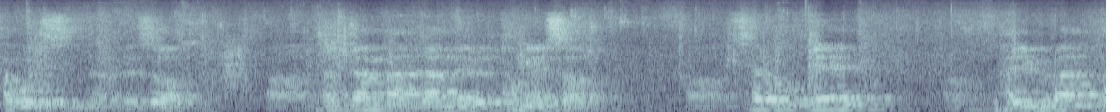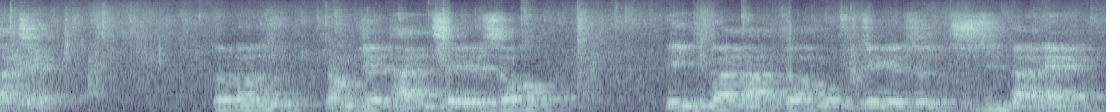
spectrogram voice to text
하고 있습니다. 그래서 어, 현장 간담회를 통해서 어, 새롭게 어, 발굴한 과제 또는 경제단체에서 민간합동 규제 개선 추진단에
